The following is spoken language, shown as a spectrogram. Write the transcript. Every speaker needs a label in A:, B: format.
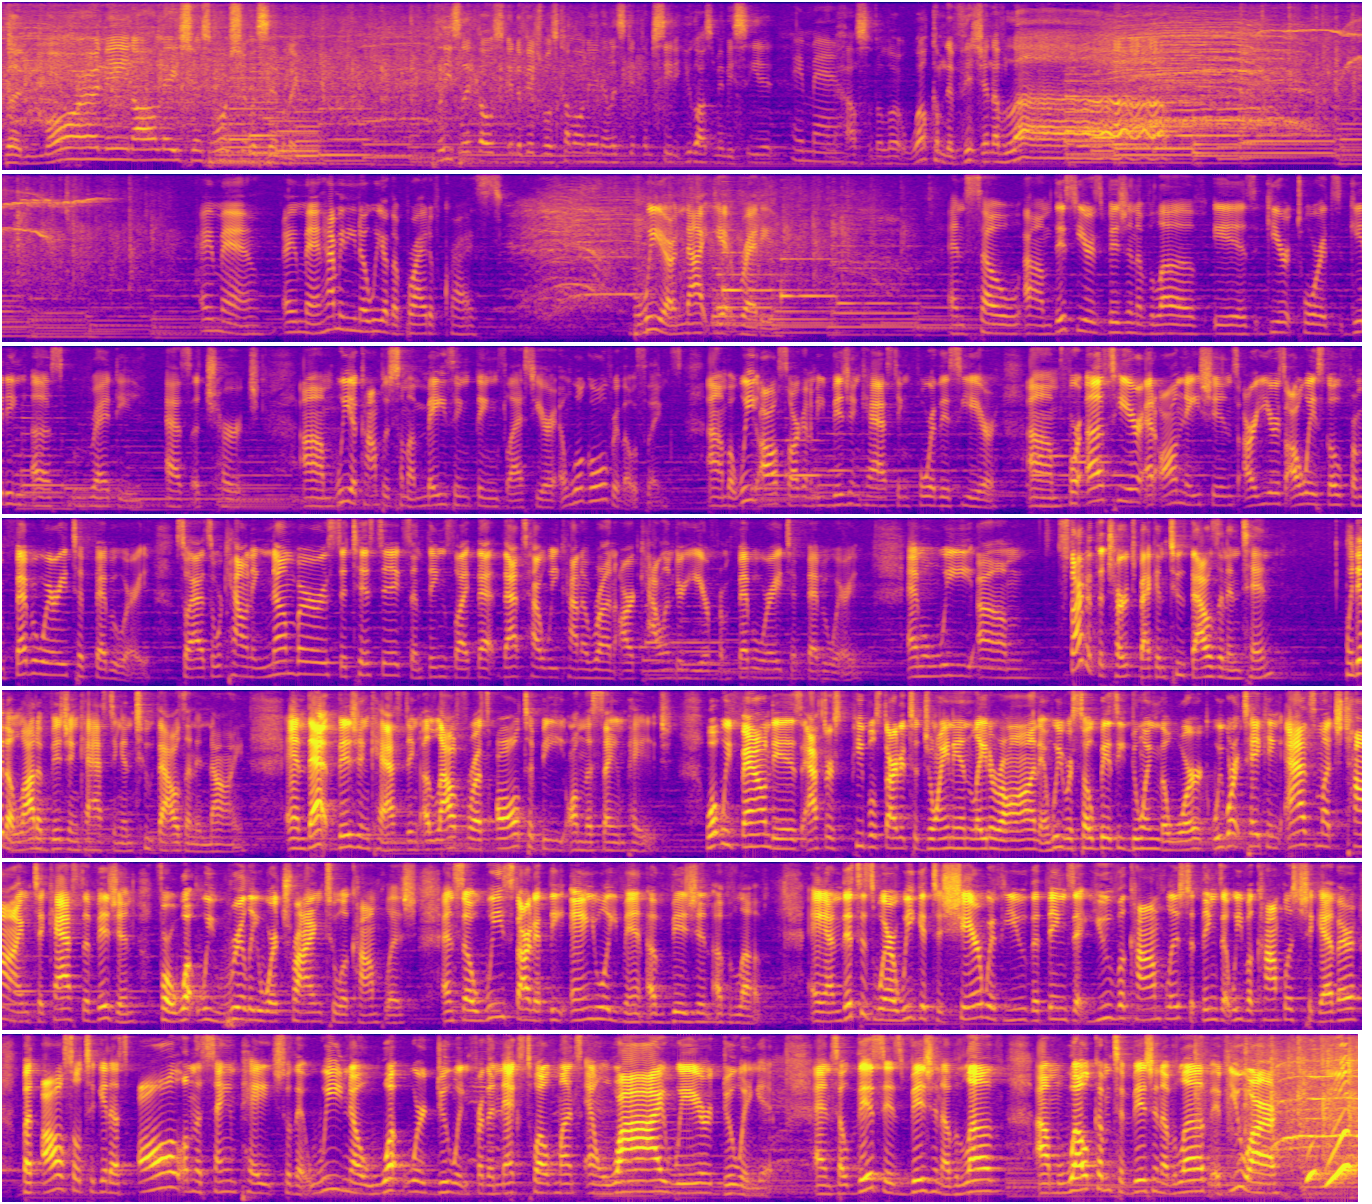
A: Good morning, All Nations Worship Assembly. Please let those individuals come on in and let's get them seated. You guys may be seated.
B: Amen.
A: In the house of the Lord. Welcome to Vision of Love.
B: Amen. Amen. How many of you know we are the bride of Christ? We are not yet ready. And so um, this year's Vision of Love is geared towards getting us ready as a church. Um, we accomplished some amazing things last year, and we'll go over those things. Um, but we also are going to be vision casting for this year. Um, for us here at All Nations, our years always go from February to February. So as we're counting numbers, statistics, and things like that, that's how we kind of run our calendar year from February to February. And when we um, started the church back in 2010, we did a lot of vision casting in 2009. And that vision casting allowed for us all to be on the same page. What we found is after people started to join in later on and we were so busy doing the work, we weren't taking as much time to cast a vision for what we really were trying to accomplish. And so we started the annual event of Vision of Love. And this is where we get to share with you the things that you've accomplished, the things that we've accomplished together, but also to get us all on the same page so that we know what we're doing for the next 12 months and why we're doing it. And so this is Vision of Love. Um, welcome to Vision of Love. If you are, whoop, whoop,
